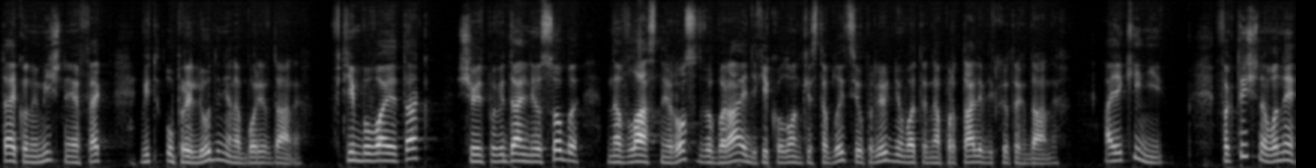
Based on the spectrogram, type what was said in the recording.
та економічний ефект від оприлюднення наборів даних. Втім, буває так, що відповідальні особи на власний розсуд вибирають, які колонки з таблиці оприлюднювати на порталі відкритих даних, а які ні. Фактично, вони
